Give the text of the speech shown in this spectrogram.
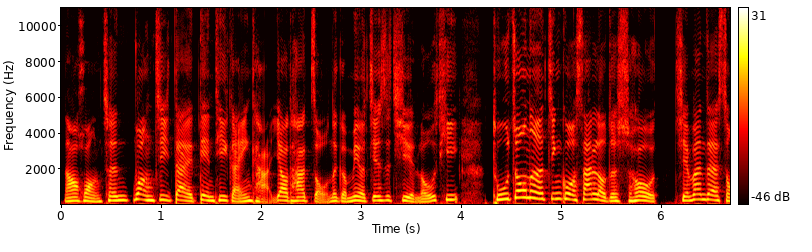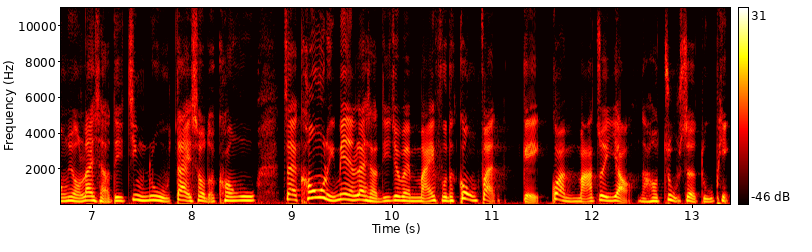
然后谎称忘记带电梯感应卡，要他走那个没有监视器的楼梯。途中呢，经过三楼的时候，嫌犯在怂恿赖小弟进入待售的空屋，在空屋里面，赖小弟就被埋伏的共犯给灌麻醉药，然后注射毒品，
